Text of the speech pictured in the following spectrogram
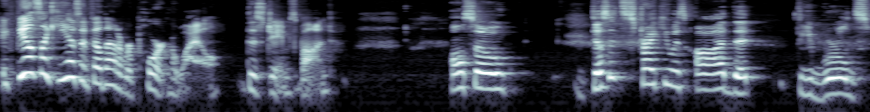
it feels like he hasn't filled out a report in a while. This James Bond. Also, does it strike you as odd that the world's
